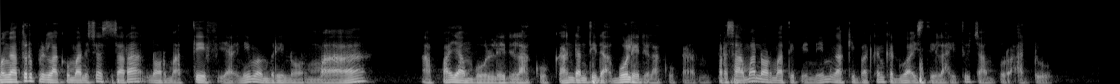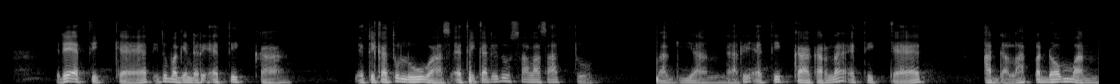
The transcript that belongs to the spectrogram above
mengatur perilaku manusia secara normatif ya ini memberi norma apa yang boleh dilakukan dan tidak boleh dilakukan. Persamaan normatif ini mengakibatkan kedua istilah itu campur aduk. Jadi etiket itu bagian dari etika. Etika itu luas, etiket itu salah satu bagian dari etika karena etiket adalah pedoman.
